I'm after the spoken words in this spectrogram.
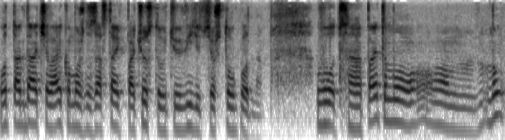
Вот тогда человека можно заставить почувствовать и увидеть все, что угодно. Вот, а, поэтому, ну,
